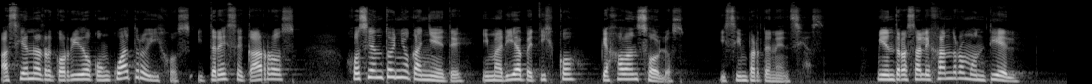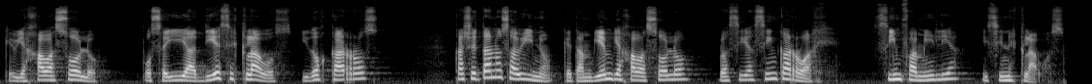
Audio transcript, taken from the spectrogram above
hacían el recorrido con cuatro hijos y trece carros, José Antonio Cañete y María Petisco viajaban solos y sin pertenencias. Mientras Alejandro Montiel, que viajaba solo, poseía diez esclavos y dos carros, Cayetano Sabino, que también viajaba solo, lo hacía sin carruaje, sin familia y sin esclavos.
